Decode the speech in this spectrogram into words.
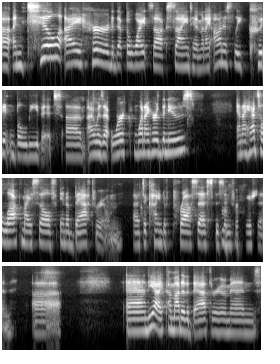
uh, until I heard that the White Sox signed him, and I honestly couldn't believe it. Um, I was at work when I heard the news, and I had to lock myself in a bathroom uh, to kind of process this information. Uh, and yeah, I come out of the bathroom and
